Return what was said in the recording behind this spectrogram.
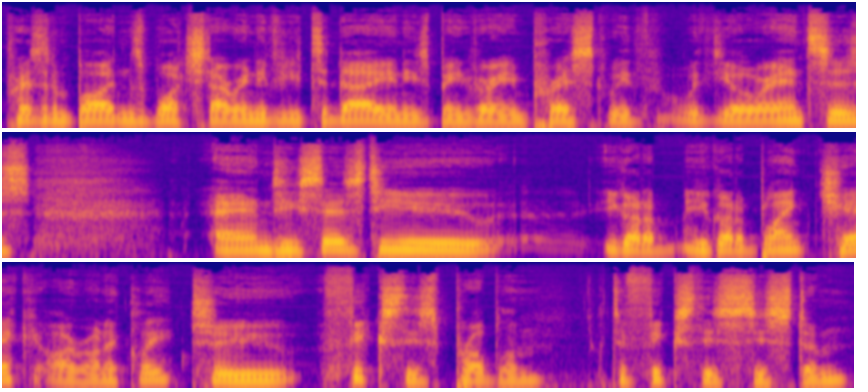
President Biden's watched our interview today and he's been very impressed with, with your answers. And he says to you, you got a you got a blank check, ironically, to fix this problem, to fix this system,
